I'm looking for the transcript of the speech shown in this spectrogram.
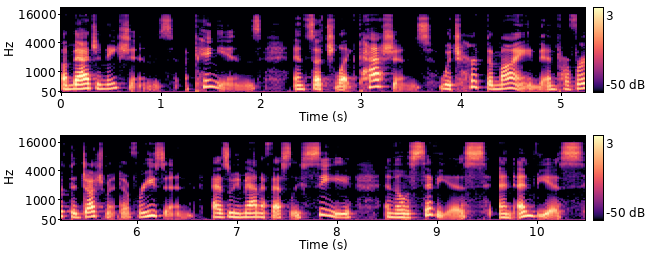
imaginations, opinions, and such like passions, which hurt the mind and pervert the judgment of reason, as we manifestly see in the lascivious and envious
